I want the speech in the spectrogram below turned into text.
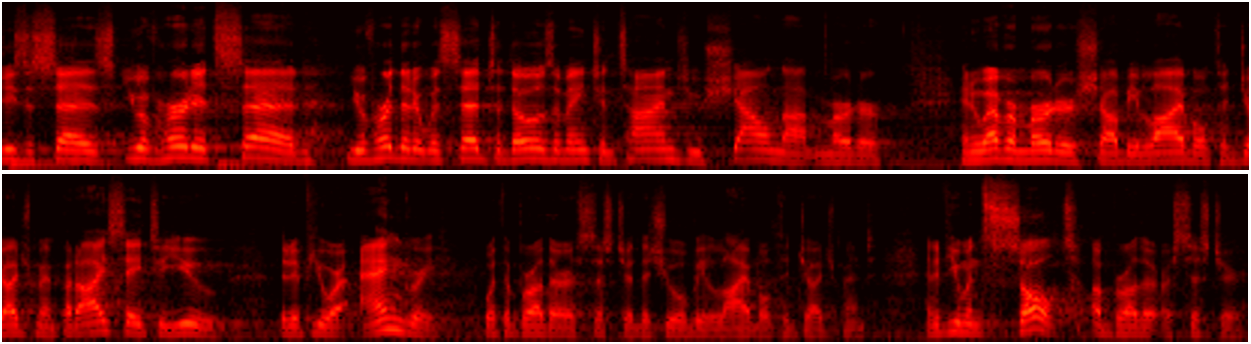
Jesus says, You have heard it said, you have heard that it was said to those of ancient times, You shall not murder, and whoever murders shall be liable to judgment. But I say to you that if you are angry with a brother or sister, that you will be liable to judgment. And if you insult a brother or sister,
